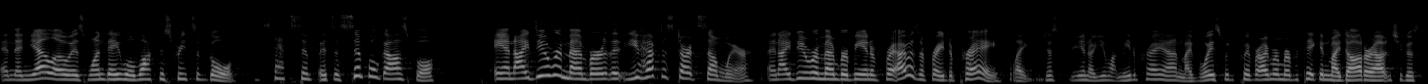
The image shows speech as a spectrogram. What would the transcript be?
and then yellow is one day we'll walk the streets of gold. It's that simple. It's a simple gospel. And I do remember that you have to start somewhere. And I do remember being afraid. I was afraid to pray. Like, just, you know, you want me to pray? And my voice would quiver. I remember taking my daughter out, and she goes,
